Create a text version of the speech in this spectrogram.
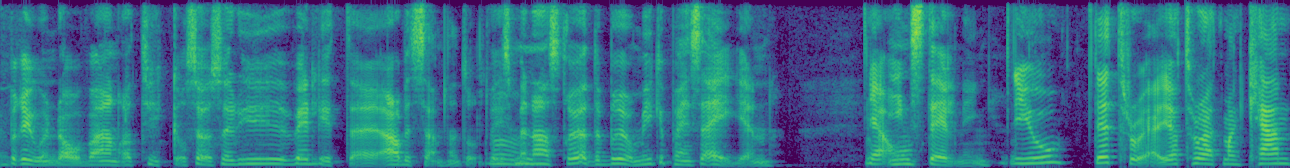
beroende av vad andra tycker och så, så är det ju väldigt eh, arbetsamt naturligtvis. Mm. Men annars tror jag att det beror mycket på ens egen ja. inställning. Jo, det tror jag. Jag tror att man kan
